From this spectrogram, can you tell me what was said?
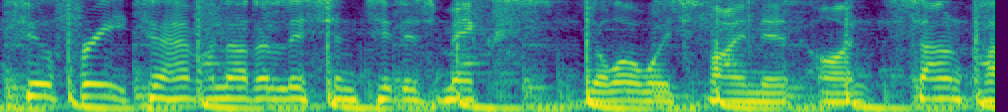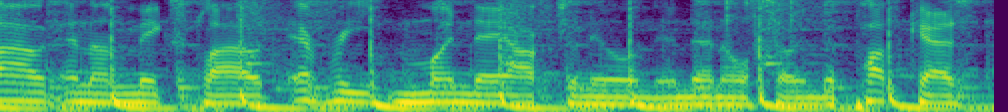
Feel free to have another listen to this mix. You'll always find it on SoundCloud and on Mixcloud every Monday afternoon, and then also in the podcast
